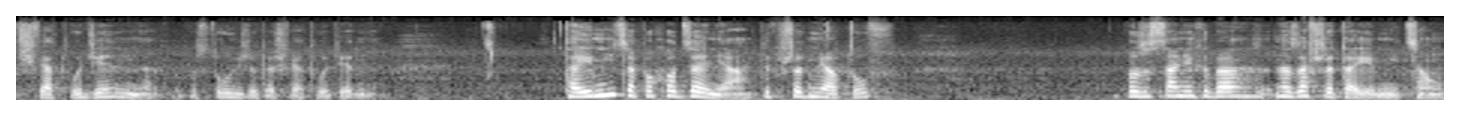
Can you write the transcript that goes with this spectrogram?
światło dzienne, po prostu ujrzy to światło dzienne. Tajemnica pochodzenia tych przedmiotów pozostanie chyba na zawsze tajemnicą.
